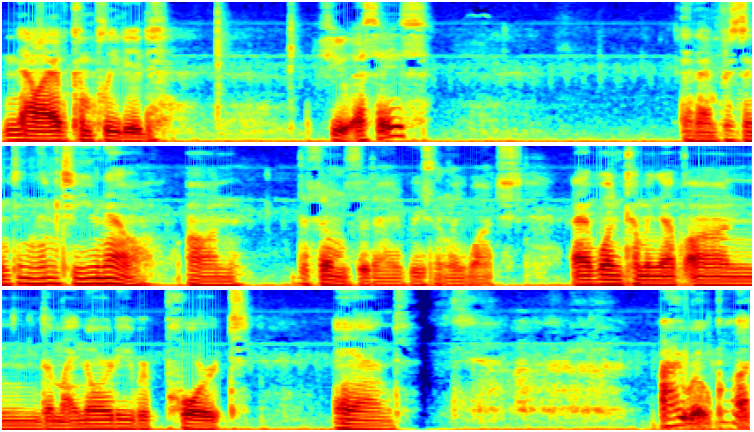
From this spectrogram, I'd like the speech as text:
now I have completed a few essays and I'm presenting them to you now on the films that I've recently watched. I have one coming up on the Minority Report and iRobot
